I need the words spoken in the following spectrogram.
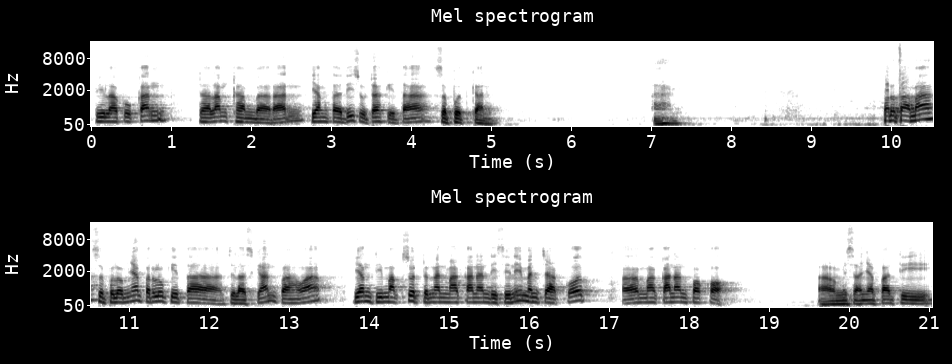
dilakukan dalam gambaran yang tadi sudah kita sebutkan. Nah. Pertama, sebelumnya perlu kita jelaskan bahwa yang dimaksud dengan makanan di sini mencakup uh, makanan pokok. Uh, misalnya padi,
